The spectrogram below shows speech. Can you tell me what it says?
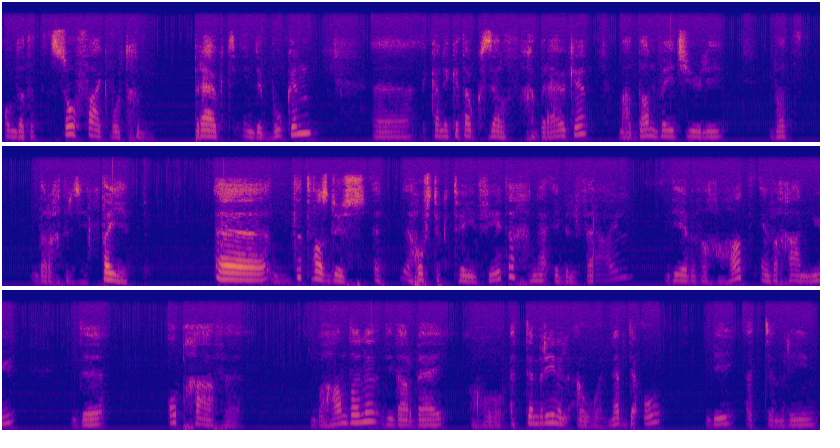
omdat het zo vaak wordt gebruikt in de boeken, eh, kan ik het ook zelf gebruiken, maar dan weten jullie wat daarachter zit. Tayyip. Dat was dus het hoofdstuk 42, Na'ib al-Fa'il. Die hebben we gehad. En we gaan nu de opgave behandelen die daarbij hoort. Het temrin al-awwal. Nabda'u bi het temrin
